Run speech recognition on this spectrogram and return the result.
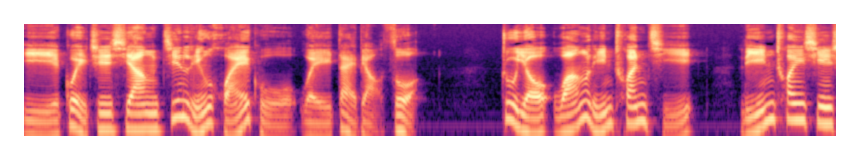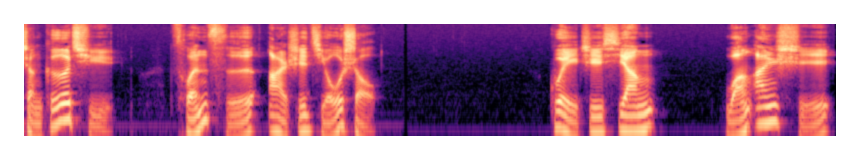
以《桂枝香》《金陵怀古》为代表作，著有《王林川集》《林川先生歌曲》，存词二十九首。《桂枝香》，王安石。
